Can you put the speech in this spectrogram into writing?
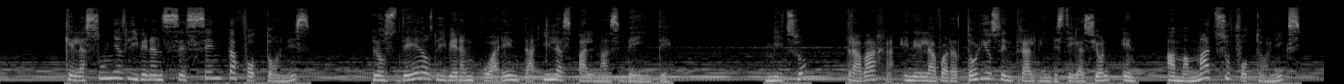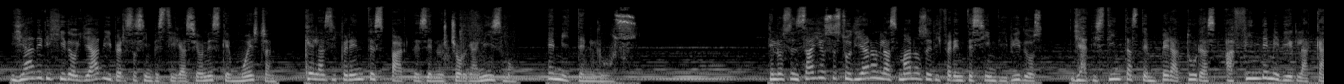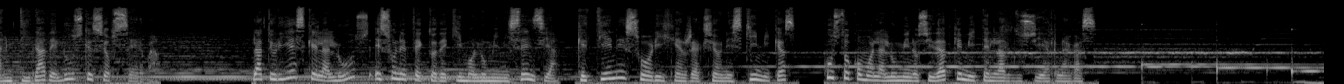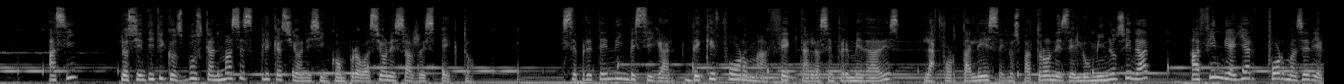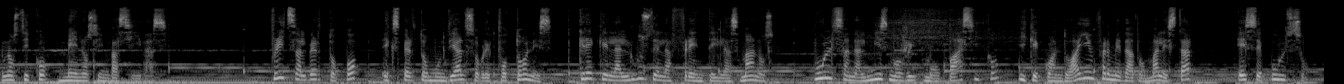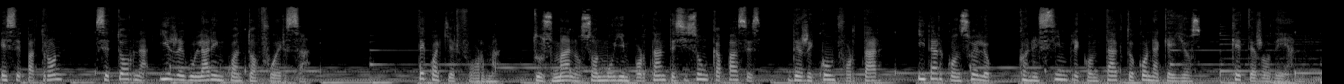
que las uñas liberan 60 fotones, los dedos liberan 40 y las palmas 20. Mitsu trabaja en el Laboratorio Central de Investigación en Amamatsu Photonics y ha dirigido ya diversas investigaciones que muestran que las diferentes partes de nuestro organismo emiten luz. En los ensayos estudiaron las manos de diferentes individuos y a distintas temperaturas a fin de medir la cantidad de luz que se observa. La teoría es que la luz es un efecto de quimoluminiscencia que tiene su origen en reacciones químicas, justo como la luminosidad que emiten las luciérnagas. Así, los científicos buscan más explicaciones y comprobaciones al respecto. Se pretende investigar de qué forma afectan las enfermedades, la fortaleza y los patrones de luminosidad a fin de hallar formas de diagnóstico menos invasivas. Fritz Alberto Pop, experto mundial sobre fotones, cree que la luz de la frente y las manos pulsan al mismo ritmo básico y que cuando hay enfermedad o malestar, ese pulso, ese patrón, se torna irregular en cuanto a fuerza. De cualquier forma, tus manos son muy importantes y son capaces de reconfortar y dar consuelo con el simple contacto con aquellos que te rodean.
